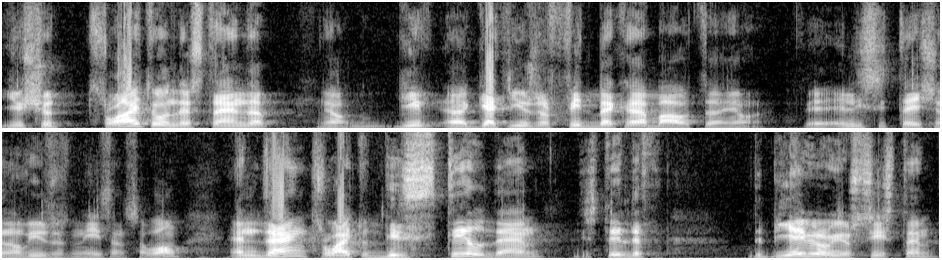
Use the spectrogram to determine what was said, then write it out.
you should try to understand, uh, you know, give, uh, get user feedback about, uh, you know, elicitation of users' needs and so on, and then try to distill them, distill the, the behavior of your system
